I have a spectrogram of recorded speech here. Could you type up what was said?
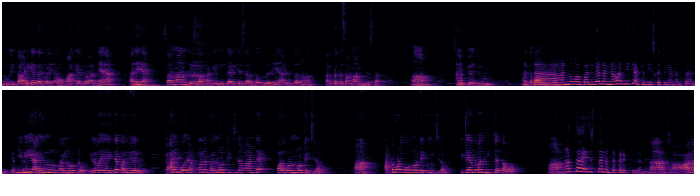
నువ్వు ఇంత అడిగేదాని అయినావమ్మా కేంద్రాన్నే అని సన్మానం చేస్తారు. నాకు ఎందుకు బ్యాన్ చేశారు డబ్బులని అడుగుతాను. నాకు పెద్ద సన్మానం చేస్తారు. ఆ, చెప్పేది చూడు. నువ్వు పదివేలు అన్నావు. అందుకే అట్లా తీసుకొచ్చినాను అంత. అందుకే. ఇవి ఐదు నూరు రూపాయల నోట్లు. ఇరవై అయితే పదివేలు. కానీ పోయి అట్లనే పది నోట్లు ఇచ్చినావా అంటే పదకొండు నోట్లు ఇచ్చినావు. అట్ట కూడా ఒక నోట్ ఎక్కువ ఇచ్చినావు ఇట్లా ఎంతమందికి ఇచ్చేస్తావు? అత్త ఇస్తాను అత్త కరెక్ట్గానే. చాలా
